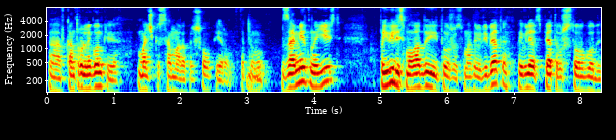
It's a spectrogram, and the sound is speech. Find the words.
а, в контрольной гонке мальчик из Самара пришел первым. Поэтому заметно есть. Появились молодые тоже, смотрю, ребята. Появляются с 5-6 года.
